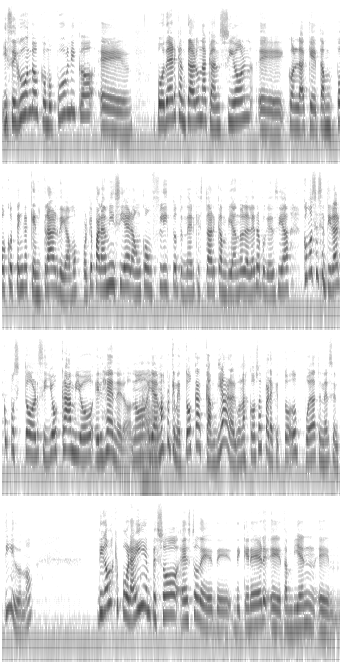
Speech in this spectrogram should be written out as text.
Y segundo, como público, eh, poder cantar una canción eh, con la que tampoco tenga que entrar, digamos, porque para mí sí era un conflicto tener que estar cambiando la letra, porque decía, ¿cómo se sentirá el compositor si yo cambio el género, no? Y además porque me toca cambiar algunas cosas para que todo pueda tener sentido, ¿no? Digamos que por ahí empezó esto de, querer eh, también... Eh,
